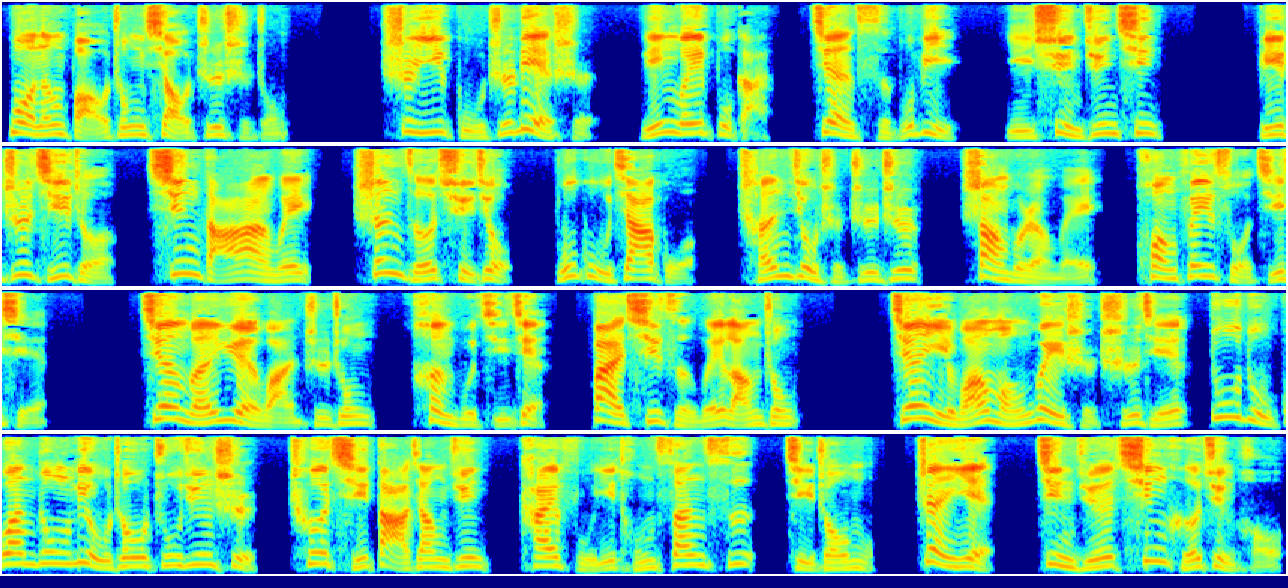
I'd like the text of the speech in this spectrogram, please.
莫能保忠孝之始终。是以古之烈士，临危不改，见死不避，以殉君亲。彼之吉者，心达暗危，深则去救，不顾家国。臣就是知之，尚不忍为，况非所及邪？兼闻月晚之中，恨不及见。拜其子为郎中，兼以王猛卫使持节都督关东六州诸军事、车骑大将军、开府仪同三司、冀州牧、镇业，进爵清河郡侯。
